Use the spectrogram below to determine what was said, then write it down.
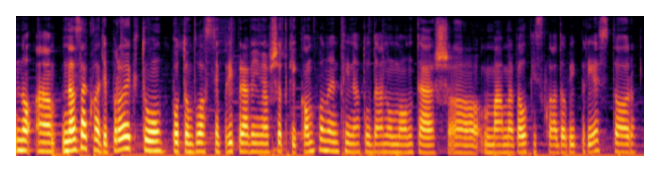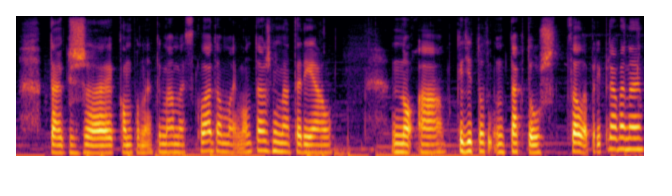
No a na základe projektu potom vlastne pripravíme všetky komponenty na tú danú montáž. Máme veľký skladový priestor, takže komponenty máme skladom, aj montážny materiál. No a keď je to takto už celé pripravené,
